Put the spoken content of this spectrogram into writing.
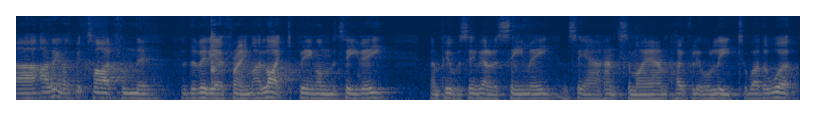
Uh, I think I was a bit tired from the the video frame. I liked being on the TV and people seem to be able to see me and see how handsome I am. Hopefully, it will lead to other work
